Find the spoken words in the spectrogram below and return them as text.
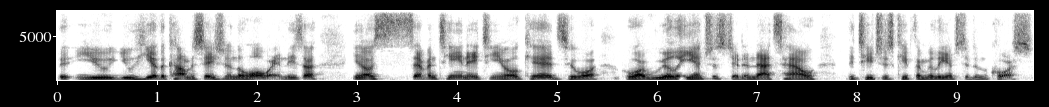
they, you you hear the conversation in the hallway. And these are you know 17, 18 year old kids who are who are really interested, and that's how the teachers keep them really interested in the course.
